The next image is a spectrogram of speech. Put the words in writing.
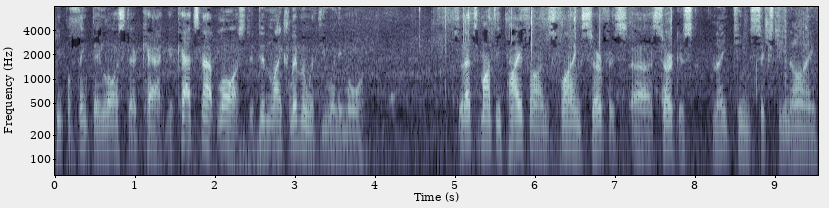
People think they lost their cat. Your cat's not lost. It didn't like living with you anymore. So that's Monty Python's Flying Surface uh, Circus, 1969.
